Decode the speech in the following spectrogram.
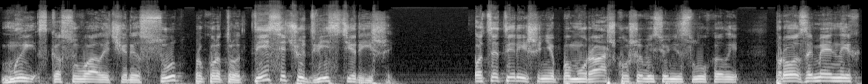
ми скасували через суд прокуратуру 1200 рішень. Оце те рішення по мурашку, що ви сьогодні слухали, про земельних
